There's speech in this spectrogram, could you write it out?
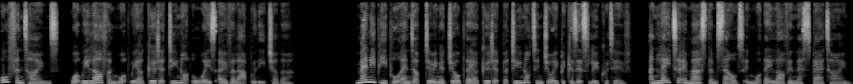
Oftentimes, what we love and what we are good at do not always overlap with each other. Many people end up doing a job they are good at but do not enjoy because it's lucrative, and later immerse themselves in what they love in their spare time,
